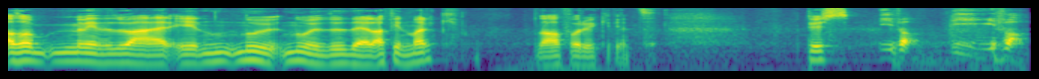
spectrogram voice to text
Altså, Med mindre du er i nord nordre del av Finnmark. Da får du ikke fint. Puss. I faen. I faen.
